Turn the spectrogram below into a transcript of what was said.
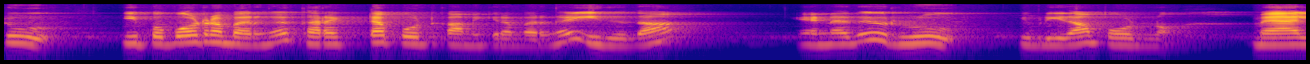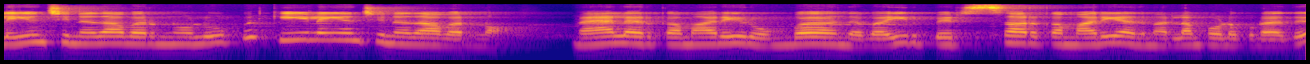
டூ. இப்போ போடுறேன் பாருங்க. கரெக்டாக போட்டு காமிக்கிறேன் பாருங்க. இதுதான் என்னது? ரூ. இப்படி தான் போடணும். மேலேயும் சின்னதாக வரணும் லூப்பு கீழேயும் சின்னதாக வரணும். மேலே இருக்க மாதிரி ரொம்ப அந்த வயிறு பெருசாக இருக்க மாதிரி அது மாதிரிலாம் போடக்கூடாது.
